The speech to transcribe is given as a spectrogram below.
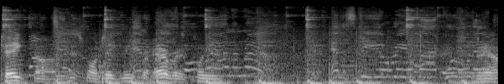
caked on. It's gonna take me forever to clean. Yeah.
